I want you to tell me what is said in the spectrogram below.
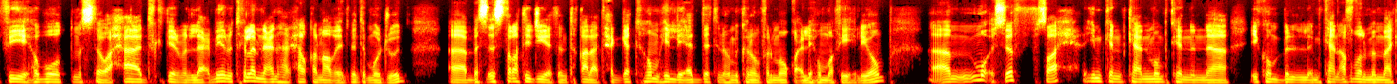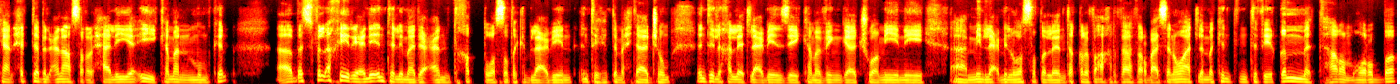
في هبوط مستوى حاد في كثير من اللاعبين وتكلمنا عنها الحلقة الماضية أنت ما انت موجود. آه، بس استراتيجية الانتقالات حقتهم هي اللي أدت إنهم يكونون في الموقع اللي هم فيه اليوم. آه، مؤسف صح؟ يمكن كان ممكن إنه يكون بالإمكان أفضل مما كان حتى بالعناصر الحالية. إي كمان ممكن. بس في الأخير يعني أنت اللي ما دعمت خط وسطك بلاعبين أنت كنت محتاجهم أنت اللي خليت لاعبين زي كامافينجا تشواميني آه، مين لاعبين الوسط اللي انتقلوا في آخر ثلاث أربع سنوات لما كنت أنت في قمة هرم أوروبا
